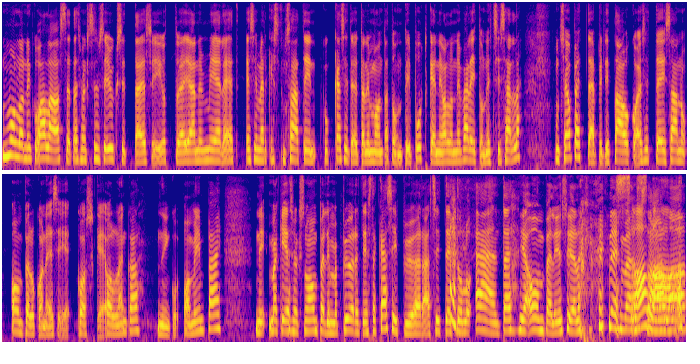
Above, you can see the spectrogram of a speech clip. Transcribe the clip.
mulla on niin ala-asteita esimerkiksi sellaisia yksittäisiä juttuja jäänyt mieleen, että esimerkiksi me saatiin, kun käsitöitä oli monta tuntia putkeen, niin olla ne välitunnit sisällä, mutta se opettaja piti taukoa ja sitten ei saanut ompelukoneisiin koskea ollenkaan niin kuin omin päin. Niin mäkin esimerkiksi mä ompelin, mä pyöritin sitä käsipyörää, että sitten ei tullut ääntä ja ompeli siellä menemään salaa. salaa.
